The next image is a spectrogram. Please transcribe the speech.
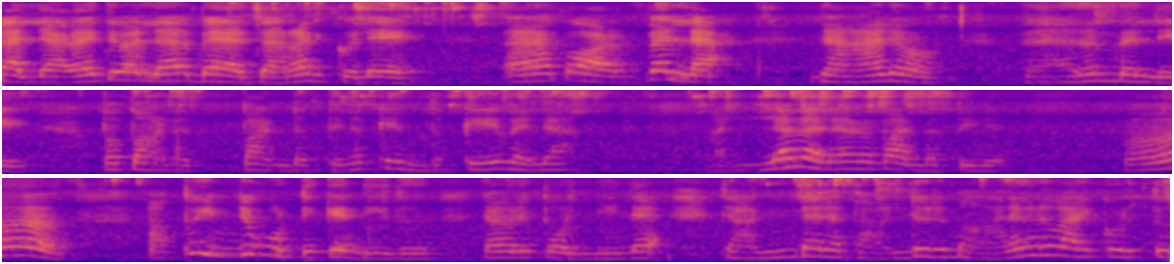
കല്യാണമായിട്ട് വല്ല ബേജാറടിക്കൂലേ? ആ കുഴപ്പമില്ല ഞാനോ വേറെ ഒന്നല്ലേ ഇപ്പൊ പണ പണ്ടത്തിനൊക്കെ എന്തൊക്കെ വില? നല്ല വിലയാണ് പണ്ടത്തിന്. ആ അപ്പൊ എന്റെ കുട്ടിക്ക് എന്ത് ചെയ്തു? ഞാൻ ഒരു പൊന്നിന്റെ രണ്ടര പണ്ട് ഒരു മാല വാങ്ങിക്കൊടുത്തു.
